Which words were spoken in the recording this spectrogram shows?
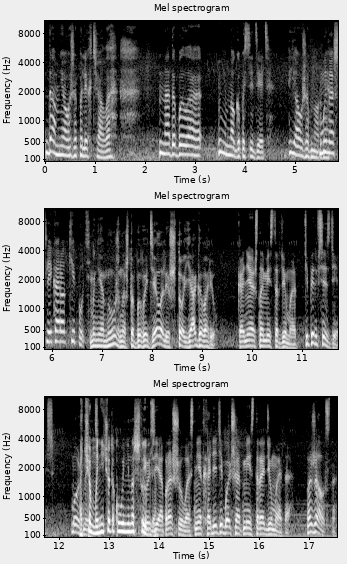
да, мне уже полегчало. Надо было немного посидеть. Я уже в норме. Мы нашли короткий путь. Мне нужно, чтобы вы делали, что я говорю. Конечно, мистер Дюмет. Теперь все здесь. Можно А чё, мы ничего такого не нашли, блин. Друзья, прошу вас, не отходите больше от мистера Дюмета. Пожалуйста.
